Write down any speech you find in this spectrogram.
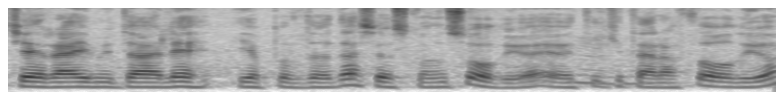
cerrahi müdahale yapıldığı da söz konusu oluyor. Evet iki taraflı oluyor.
